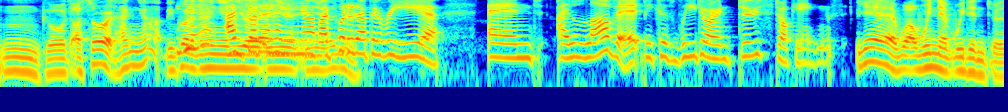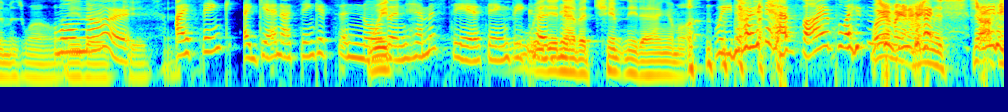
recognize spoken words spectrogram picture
Mm, good. I saw it hanging up. You've got it hanging. in I've your, got it in your- hanging in up. your I put it room. up every year. And I love it because we don't do stockings. Yeah, well, we never we didn't do them as well. Well, no. kids, yeah. I think again, I think it's a northern hemisphere thing because we didn't it- have a chimney to hang them on. we don't have fireplaces. Where am I going to hang this we don't I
